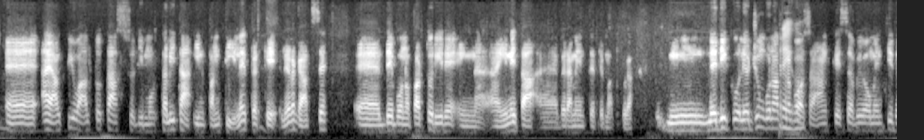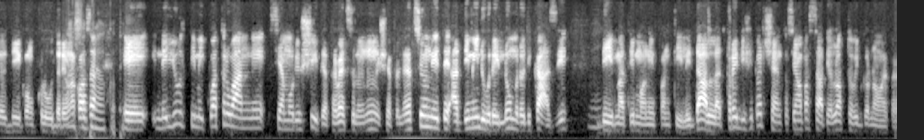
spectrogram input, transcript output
eh, ha il più alto tasso di mortalità infantile perché le ragazze eh, devono partorire in, in età eh, veramente prematura. Mm, le, dico, le, aggiungo un'altra Prego. cosa, anche se avevo mentito di concludere. Non una cosa, eh, negli ultimi quattro anni siamo riusciti attraverso le Nazioni Unite a diminuire il numero di casi di matrimoni infantili. Dal 13% siamo passati all'8,9%.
